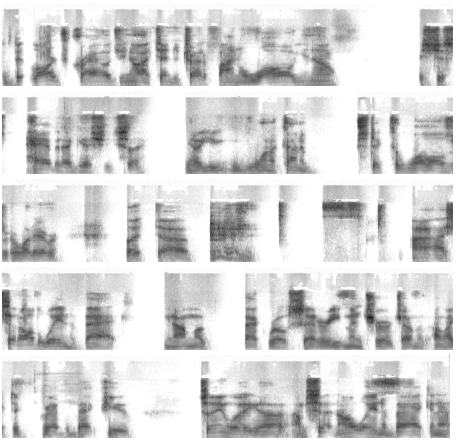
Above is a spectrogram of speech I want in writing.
a bit large crowds, you know, I tend to try to find a wall, you know. It's just habit, I guess you'd say. You know, you, you want to kind of stick to walls or whatever. But uh, I, I sit all the way in the back. You know, I'm a back row setter, even in church. I'm, I like to grab the back pew. So anyway, uh, I'm sitting all the way in the back, and I,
